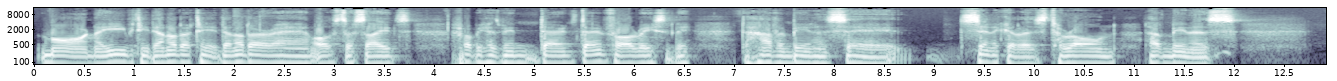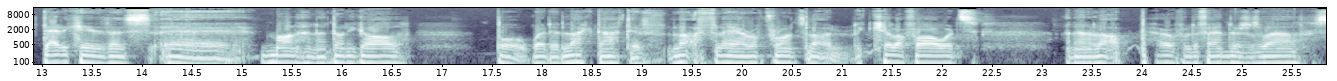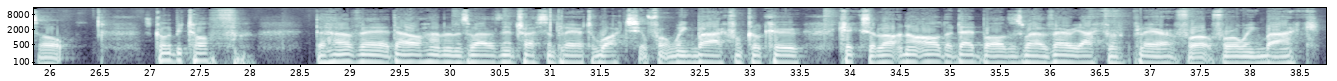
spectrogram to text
more naivety than other than other um, Ulster sides. Probably has been down downfall recently. They haven't been as uh, cynical as Tyrone, haven't been as dedicated as uh, Monaghan and Donegal. But where they lack that, they've a lot of flair up front, a lot of like, killer forwards, and then a lot of powerful defenders as well. So it's going to be tough. They have uh, Darrow Hannon as well as an interesting player to watch from wing back from Kilcoo. Kicks a lot, not all their dead balls as well. Very accurate player for for a wing back.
